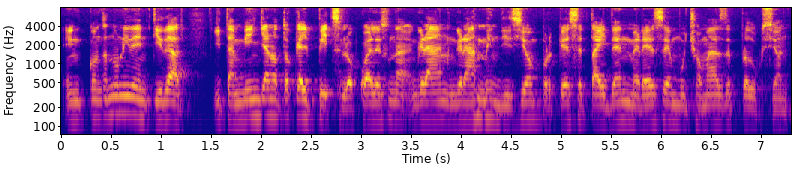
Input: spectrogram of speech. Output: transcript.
encontrando una identidad. Y también ya no toca el Pitts, lo cual es una gran, gran bendición porque ese tight end merece mucho más de producción.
